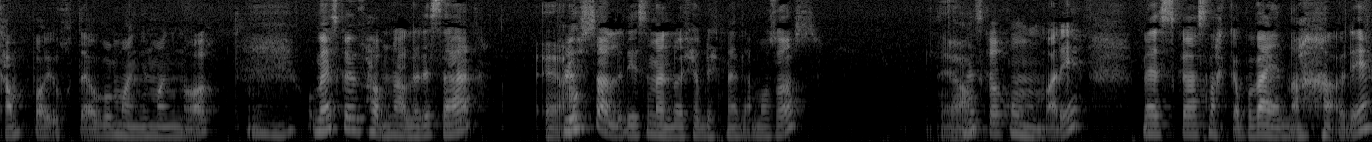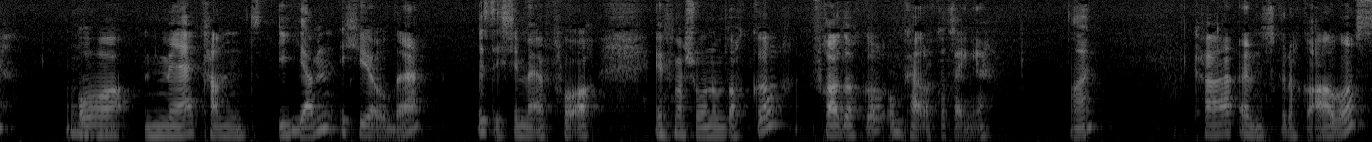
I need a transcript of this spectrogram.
kamp og har gjort det over mange, mange år. Mm. Og vi skal jo favne alle disse her, Ja. pluss alle de som ennå ikke har blitt medlemmer hos oss. ja. Vi skal romme de, vi skal snakke på vegne av dem. Mm. og vi kan igjen ikke gjøre det hvis ikke vi får informasjon om dere, fra dere om hva dere trenger. Nei. Hva ønsker dere av oss?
